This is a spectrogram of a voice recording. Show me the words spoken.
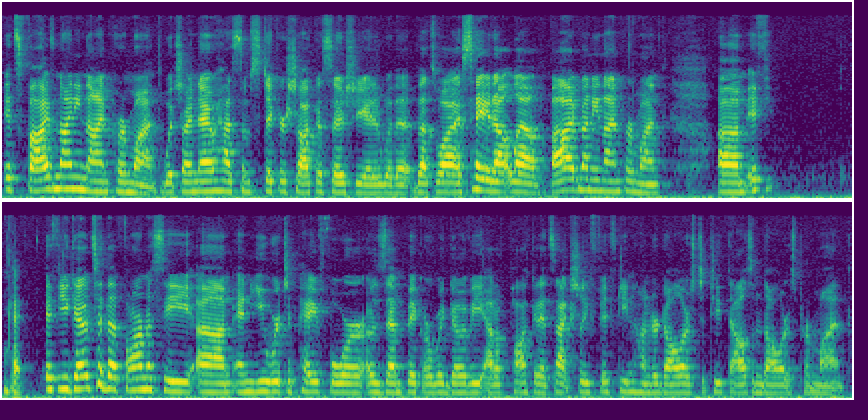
It's five ninety nine per month, which I know has some sticker shock associated with it. That's why I say it out loud. Five ninety nine per month. Um, if Okay. if you go to the pharmacy um, and you were to pay for Ozempic or Wegovy out of pocket, it's actually fifteen hundred dollars to two thousand dollars per month.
